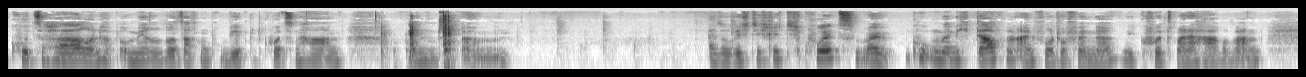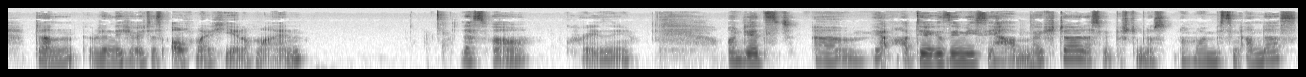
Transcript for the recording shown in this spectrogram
kurze Haare und habe auch mehrere Sachen probiert mit kurzen Haaren. Und ähm, also richtig, richtig kurz. Mal gucken, wenn ich davon ein Foto finde, wie kurz meine Haare waren. Dann blende ich euch das auch mal hier nochmal ein. Das war crazy. Und jetzt ähm, ja, habt ihr ja gesehen, wie ich sie haben möchte. Das wird bestimmt das nochmal ein bisschen anders.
